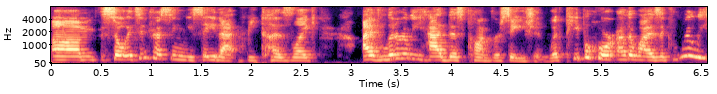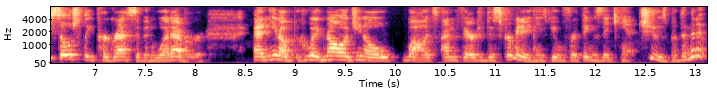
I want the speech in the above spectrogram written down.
um, so it's interesting you say that because like I've literally had this conversation with people who are otherwise like really socially progressive and whatever, and you know who acknowledge you know well it's unfair to discriminate against people for things they can't choose. But the minute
